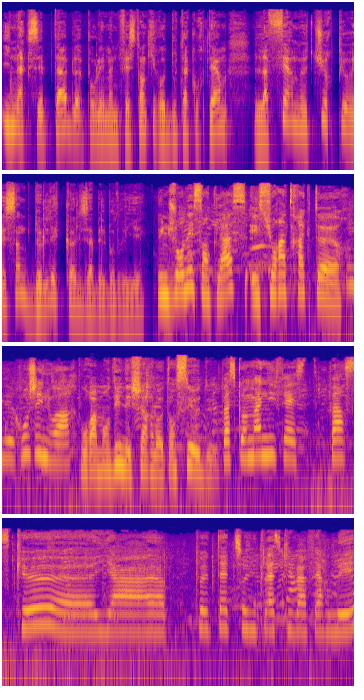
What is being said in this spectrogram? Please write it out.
Inacceptable pour les manifestants qui redoutent à court terme la fermeture pure et simple de l'école Isabelle Baudrier. Une journée sans classe et sur un tracteur. Il est rouge et noir. Pour Amandine et Charlotte en CE2. Parce qu'on manifeste. Parce que il euh, y a peut-être une classe qui va fermer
